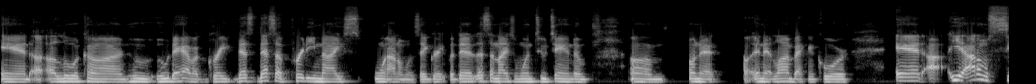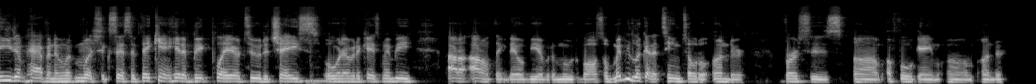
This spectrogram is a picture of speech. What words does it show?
and uh, Oluokun, who who they have a great. That's that's a pretty nice. One, I don't want to say great, but that's a nice one-two tandem um, on that uh, in that linebacking corps. And uh, yeah, I don't see them having much success if they can't hit a big play or two to chase or whatever the case may be. I don't, I don't think they'll be able to move the ball. So maybe look at a team total under versus um, a full game um, under.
